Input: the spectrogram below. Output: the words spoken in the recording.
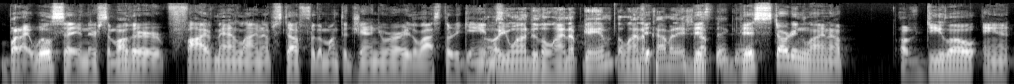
but I will say, and there's some other five man lineup stuff for the month of January, the last 30 games. Oh, you want to do the lineup game, the lineup Th- combination this, update? Game? This starting lineup of D'Lo, Ant,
